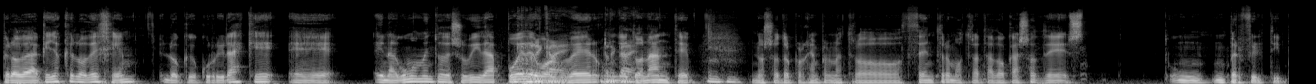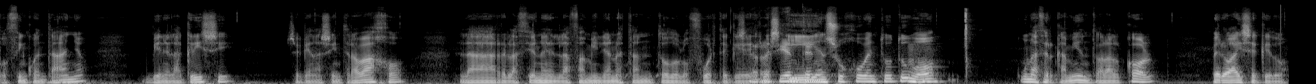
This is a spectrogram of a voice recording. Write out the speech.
pero de aquellos que lo dejen, lo que ocurrirá es que eh, en algún momento de su vida puede volver un detonante. Nosotros, por ejemplo, en nuestro centro hemos tratado casos de un, perfil tipo 50 años, viene la crisis, se queda sin trabajo, las relaciones en la familia no están todo lo fuerte que... y en su juventud tuvo un acercamiento al alcohol, pero ahí se quedó.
